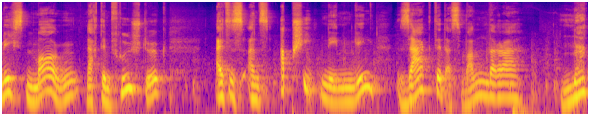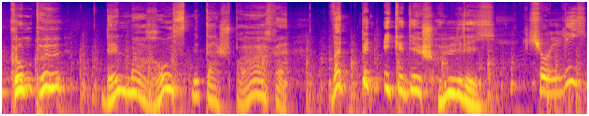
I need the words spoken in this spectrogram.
nächsten Morgen, nach dem Frühstück, als es ans Abschiednehmen ging, sagte das Wanderer Na Kumpel, denn mal raus mit der Sprache. Was bin ich dir schuldig? Schuldig?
